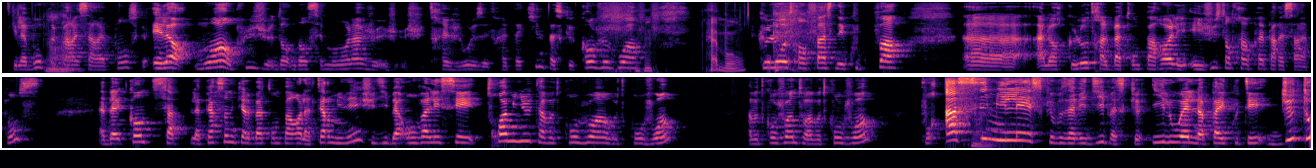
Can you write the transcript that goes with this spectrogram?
Parce qu'il a beau préparer sa réponse. Et alors, moi, en plus, dans, ces moments-là, je, suis très joueuse et très taquine parce que quand je vois ah bon? que l'autre en face n'écoute pas, alors que l'autre a le bâton de parole et est juste en train de préparer sa réponse. Eh ben, quand la personne qui a le bâton de parole a terminé, je lui dis ben, on va laisser trois minutes à votre conjoint, à votre conjoint, à votre conjointe ou à votre conjoint, pour assimiler ce que vous avez dit parce que il ou elle n'a pas écouté du tout.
